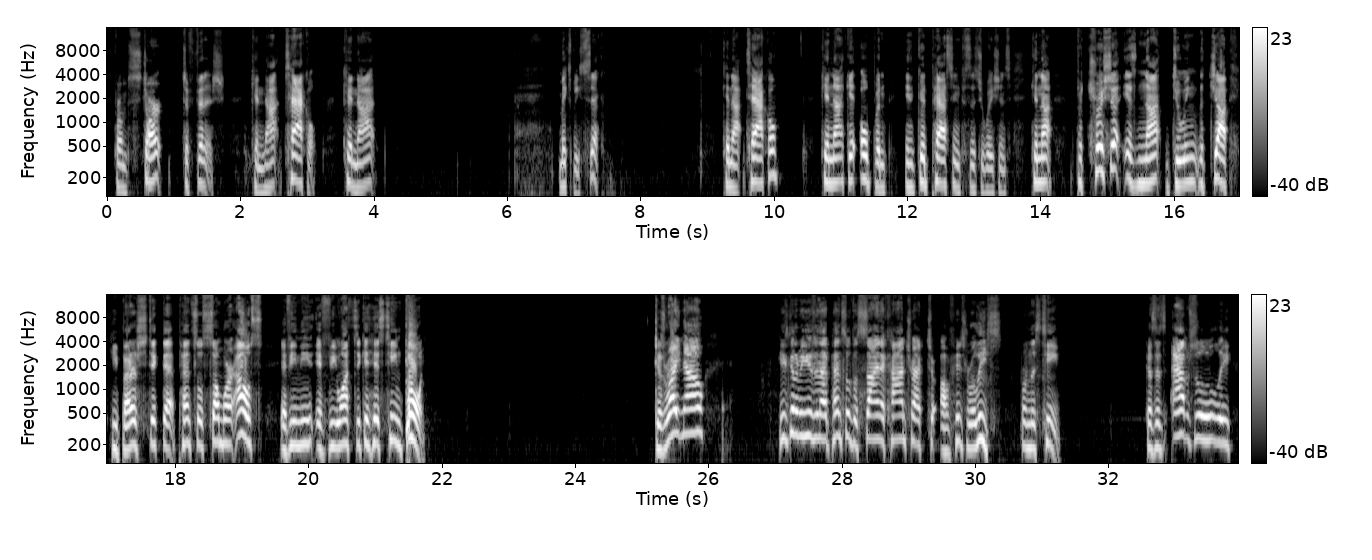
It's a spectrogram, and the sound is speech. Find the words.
from start to finish. Cannot tackle. Cannot. Makes me sick. Cannot tackle. Cannot get open in good passing situations. Cannot. Patricia is not doing the job. He better stick that pencil somewhere else if he need if he wants to get his team going. Because right now, he's going to be using that pencil to sign a contract to, of his release from this team. Because it's absolutely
